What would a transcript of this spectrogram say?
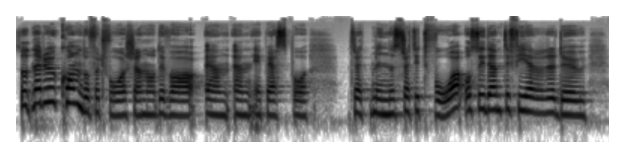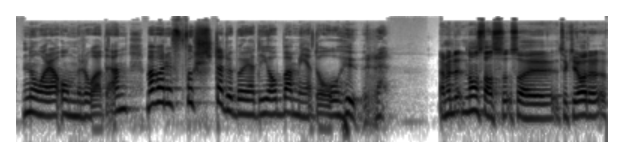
Så när du kom då för två år sedan och det var en, en EPS på minus 32 och så identifierade du några områden. Vad var det första du började jobba med då och hur? Ja, men någonstans så, så är, tycker jag det,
